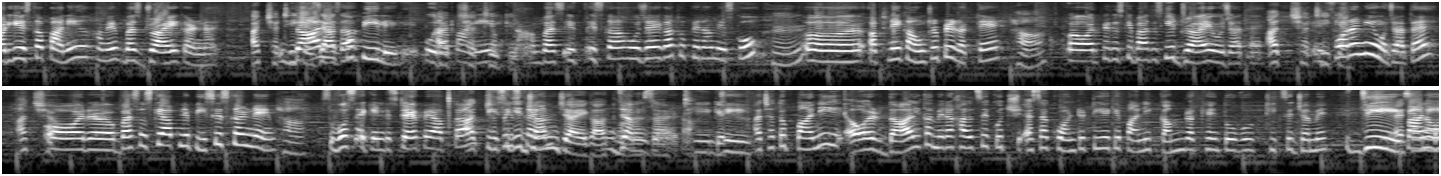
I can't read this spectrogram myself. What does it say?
और ये इसका पानी हमें बस ड्राई करना है। अच्छा ठीक है ज़्यादा पी लेंगे पूरा अच्छा, पानी अपना। बस इत, इसका हो जाएगा तो फिर हम इसको हम्म। आ, अपने काउंटर पे रखते हैं। हाँ। और फिर उसके बाद इसकी ड्राई हो जाता है। अच्छा ठीक फ़ौरन ही हो जाता है। अच्छा। और बस उसके आपने पीसेस करने हैं। हाँ। तो वो सेकंड स्टेप है आपका अच्छा तो ये जम जाएगा जम जाएगा। ठीक है। अच्छा तो पानी और दाल का मेरा ख्याल से कुछ ऐसा क्वांटिटी है कि पानी कम रखें तो वो ठीक से जमे? जी पानी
